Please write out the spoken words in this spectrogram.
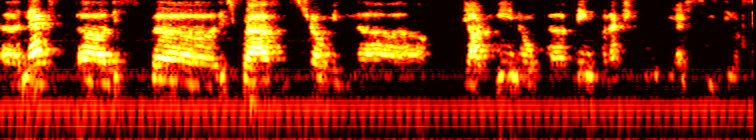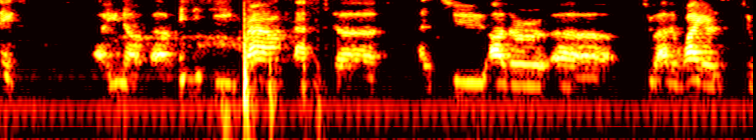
Uh, next, uh, this uh, this graph is showing the Arduino uh, pin connection with the HC06, uh, you know, VCC ground and and two other two other wires to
